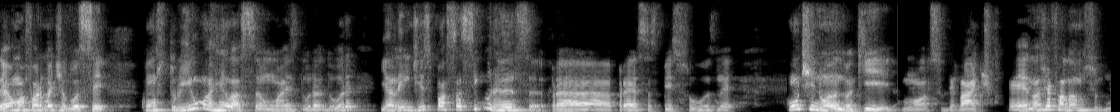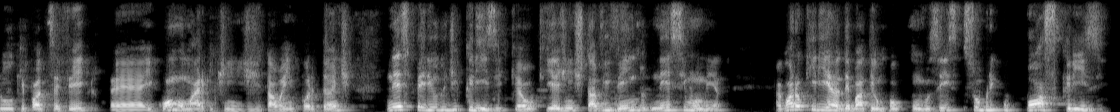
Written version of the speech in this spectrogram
É uma forma de você construir uma relação mais duradoura e, além disso, passar segurança para essas pessoas, né? Continuando aqui o nosso debate, é, nós já falamos do que pode ser feito é, e como o marketing digital é importante nesse período de crise, que é o que a gente está vivendo nesse momento. Agora eu queria debater um pouco com vocês sobre o pós-crise.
